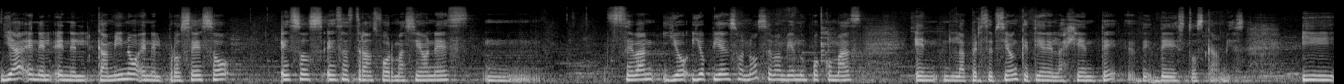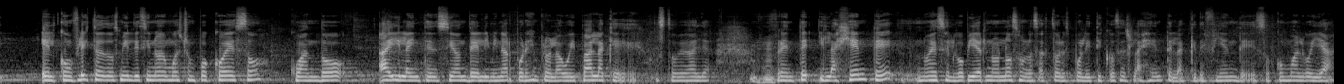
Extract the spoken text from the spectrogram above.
ya en el, en el camino, en el proceso, esos, esas transformaciones mm, se van, yo, yo pienso, ¿no? Se van viendo un poco más en la percepción que tiene la gente de, estos cambios. Y el conflicto de 2019 muestra un poco eso cuando hay la intención de eliminar, por ejemplo, la huipala, que justo veo allá frente, y la gente, no es el gobierno, no son los actores políticos, es la gente la que defiende eso como algo ya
